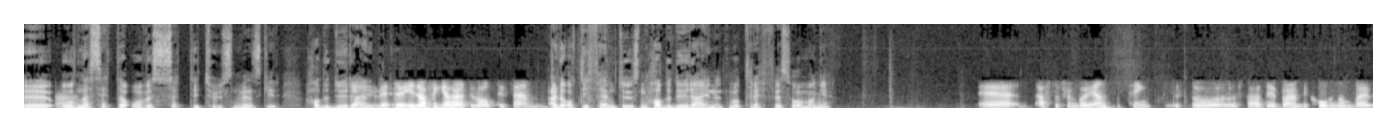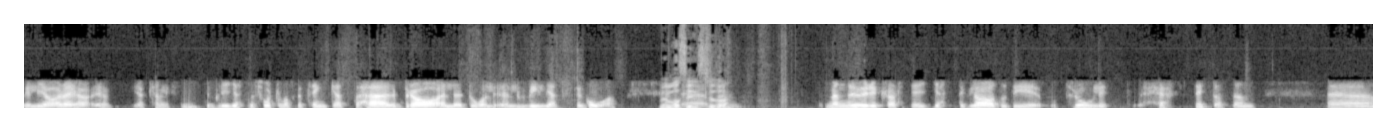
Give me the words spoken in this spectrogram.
Uh, ja. Och den har sett av över 70 000 människor. Hade du räknat... Vet du, idag fick jag höra att det var 85. Är det 85 000? Hade du räknat med att träffa så många? Eh, alltså från början så, tänkt, så, så hade jag bara en vision om vad jag ville göra. Jag, jag, jag, kan liksom, det blir jättesvårt om man ska tänka att det här är bra eller dåligt, eller vill jag att det ska gå. Men vad syns eh, du då? Men, men, nu är det klart att jag är jätteglad och det är otroligt häftigt att den, eh,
